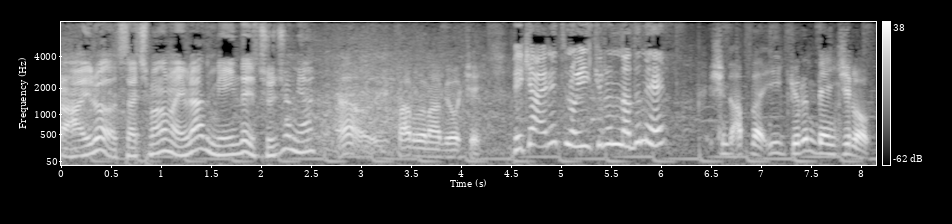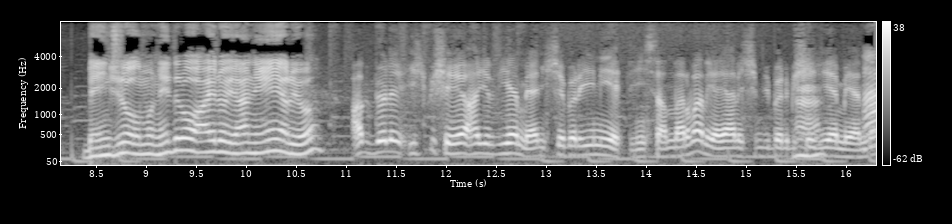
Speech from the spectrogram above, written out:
Hayro saçmalama evladım yayındayız çocuğum ya. Ha pardon abi okey. Peki Hayrettin o ilk ürünün adı ne? Şimdi abla ilk ürün bencil ol. Bencil olma nedir o Hayro ya neye yarıyor? Abi böyle hiçbir şeye hayır diyemeyen işte böyle iyi niyetli insanlar var ya yani şimdi böyle bir Ha. şey diyemeyenler. Ha,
